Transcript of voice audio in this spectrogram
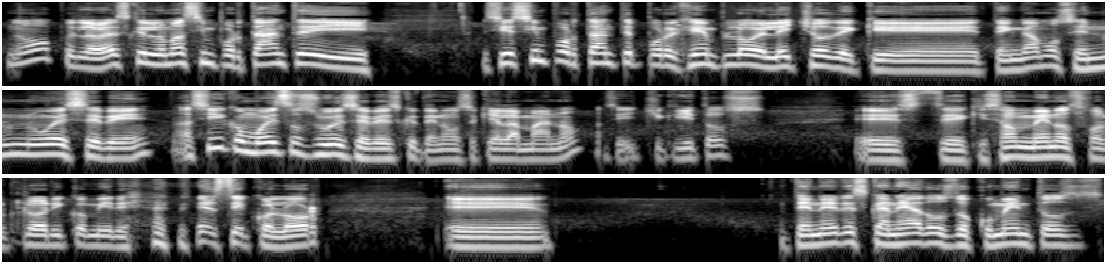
No, pues la verdad es que lo más importante y sí es importante, por ejemplo, el hecho de que tengamos en un USB, así como estos USBs que tenemos aquí a la mano, así chiquitos, este, quizá menos folclórico, mire, de este color, eh, tener escaneados documentos,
